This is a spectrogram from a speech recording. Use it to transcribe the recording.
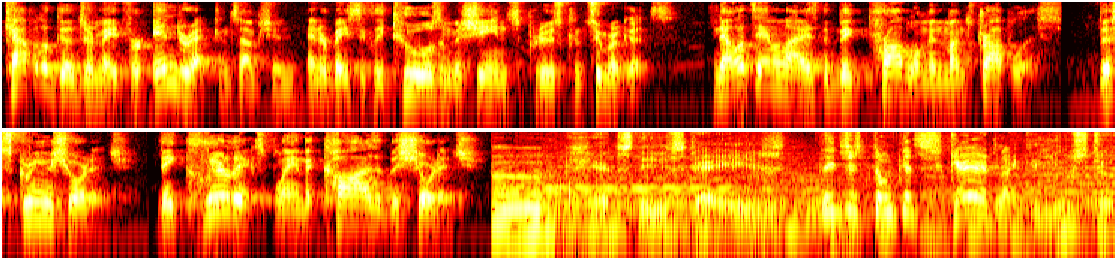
Capital goods are made for indirect consumption and are basically tools and machines to produce consumer goods. Now let's analyze the big problem in Monstropolis, the scream shortage. They clearly explain the cause of the shortage. Oh, kids these days. They just don't get scared like they used to.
